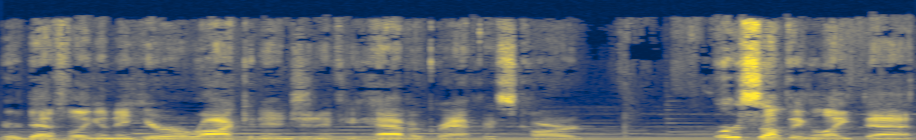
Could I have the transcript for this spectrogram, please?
You're definitely going to hear a rocket engine if you have a graphics card or something like that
